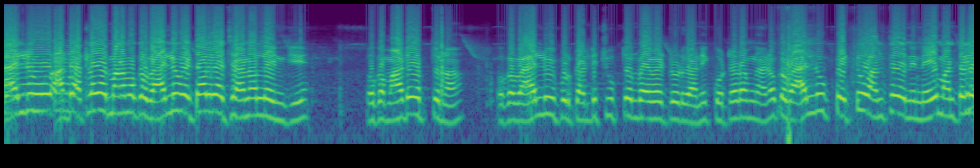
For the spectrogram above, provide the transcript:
వాల్యూ అంటే అట్లా మనం ఒక వాల్యూ పెట్టాలి కదా ఛానల్లో ఈయనకి. ఒక మాట చెప్తున్నా. ఒక వాల్యూ ఇప్పుడు కంటి చూపుతో భయపెట్టుడు కానీ కొట్టడం కానీ ఒక వాల్యూ పెట్టు అంతే నేను ఏమనలే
